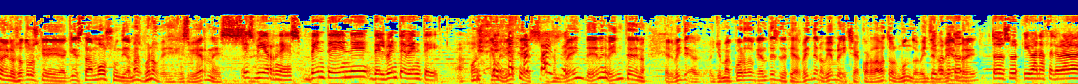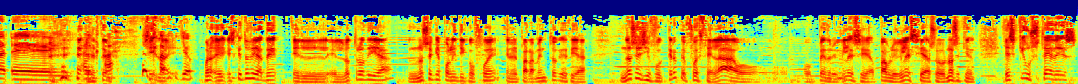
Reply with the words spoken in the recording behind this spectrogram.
Bueno, y nosotros que aquí estamos un día más, bueno, eh, es viernes. Es viernes, 20N del 2020. Ah, ¿Qué me dices? Ay, sí. 20, N, 20 de no- el 20, yo me acuerdo que antes decías 20 de noviembre y se acordaba todo el mundo, 20 Sí, de porque to- noviembre. todos iban a celebrar eh, al- El tema. Sí, la- cabello. bueno, eh, es que tú fíjate, el, el otro día, no sé qué político fue en el Parlamento que decía, no sé si fue, creo que fue Celá o, o Pedro Iglesias, Pablo Iglesias o no sé quién, es que ustedes,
